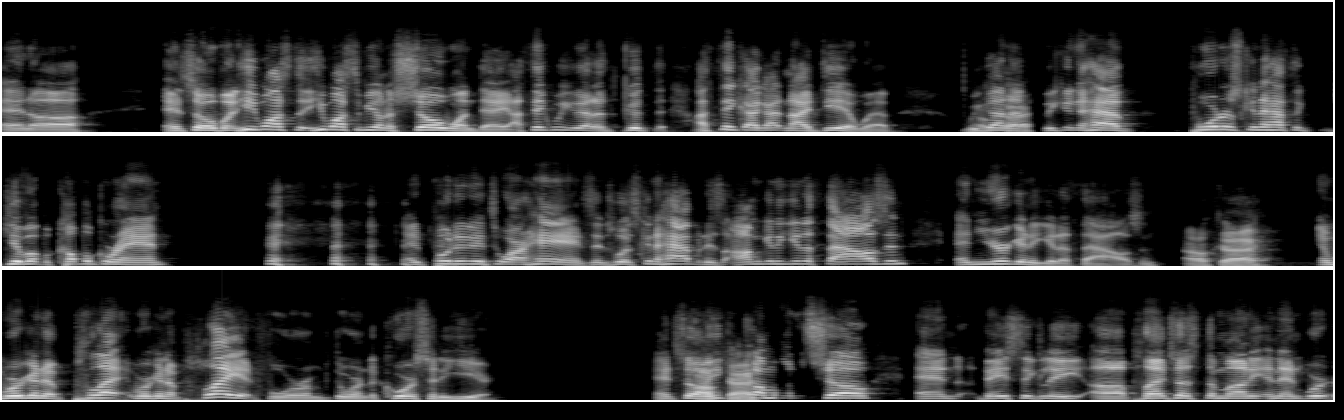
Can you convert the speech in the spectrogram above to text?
And uh, and so, but he wants to. He wants to be on a show one day. I think we got a good. I think I got an idea, Webb. We gotta we're gonna have Porter's gonna have to give up a couple grand and put it into our hands. And what's gonna happen is I'm gonna get a thousand, and you're gonna get a thousand, okay. and we're gonna play. We're gonna play it for him during the course of the year. And so he can come on the show and basically uh, pledge us the money, and then we're.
